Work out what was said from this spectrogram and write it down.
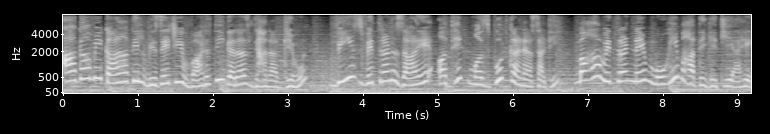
आगामी काळातील विजेची वाढती गरज ध्यानात घेऊन वीज वितरण जाळे अधिक मजबूत करण्यासाठी महावितरणने मोहीम हाती घेतली आहे.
